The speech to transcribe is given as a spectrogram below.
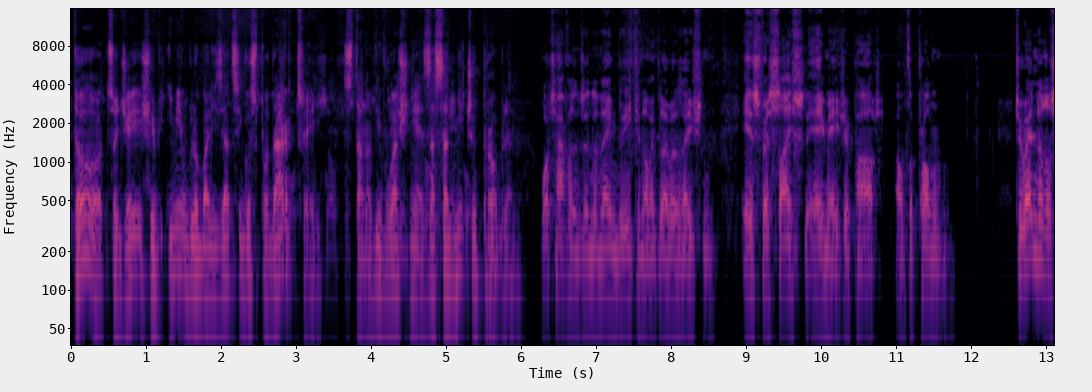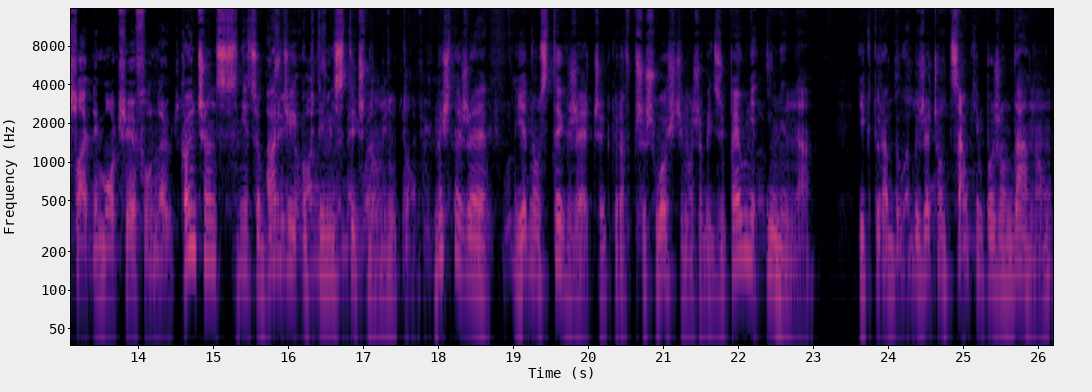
To, co dzieje się w imię globalizacji gospodarczej, stanowi właśnie zasadniczy problem. What happens in the name of globalization is precisely a major part of problem. Kończąc nieco bardziej optymistyczną nutą, myślę, że jedną z tych rzeczy, która w przyszłości może być zupełnie inna i która byłaby rzeczą całkiem pożądaną,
